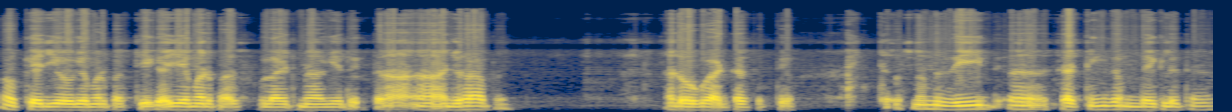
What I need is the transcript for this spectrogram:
ओके जी, हो गया हमारे पास। ठीक है, ये हमारे पास फुल लाइट में आ गया। तो इस तरह जो है आप लोग ऐड कर सकते हो। तो उसमें मज़ीद सेटिंग्स हम देख लेते हैं।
